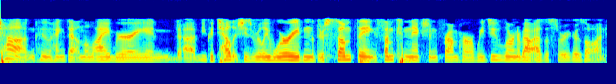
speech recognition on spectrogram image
Chung, who hangs out in the library, and uh, you could tell that she's really worried, and that there's something, some connection from her. We do learn about as the story goes on,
